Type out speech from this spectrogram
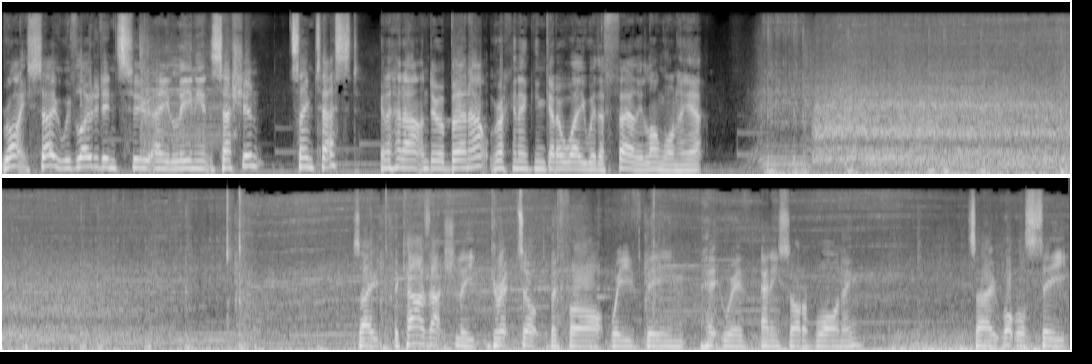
Right, so we've loaded into a lenient session. Same test. Gonna head out and do a burnout. Reckon I can get away with a fairly long one here. So the car's actually gripped up before we've been hit with any sort of warning. So what we'll see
